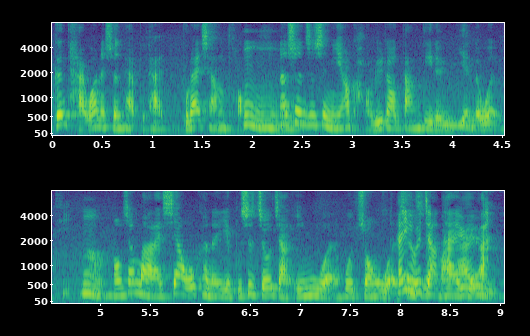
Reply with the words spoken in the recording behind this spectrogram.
跟台湾的生态不太不太相同。嗯嗯。那甚至是你要考虑到当地的语言的问题。嗯。好像马来西亚，我可能也不是只有讲英文或中文，还以为讲台语。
